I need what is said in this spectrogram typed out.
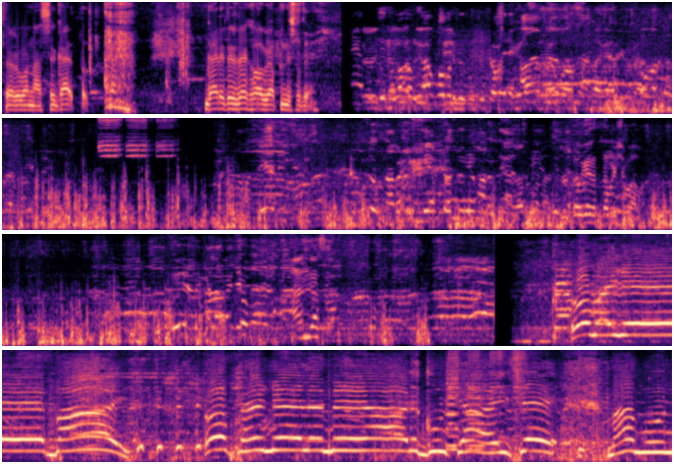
সর্বনাশ, গাড়ি গাড়িতে দেখা হবে আপনাদের সাথে। ও ভাই রে ভাই। ও প্যান্ডেল মেয়ার গুছাইছে মামুন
